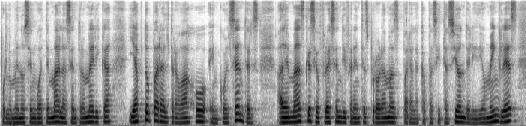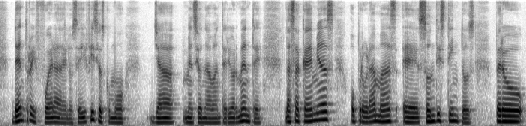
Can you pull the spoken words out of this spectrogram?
por lo menos en Guatemala, Centroamérica, y apto para el trabajo en call centers. Además que se ofrecen diferentes programas para la capacitación del idioma inglés dentro fuera de los edificios, como ya mencionaba anteriormente. Las academias o programas eh, son distintos, pero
